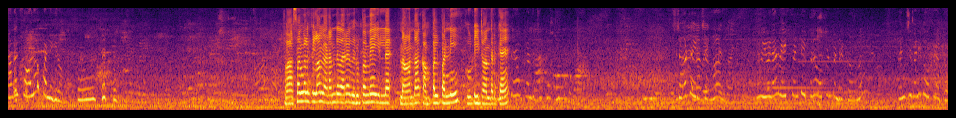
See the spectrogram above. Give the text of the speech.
நாங்கள் ஃபாலோ பண்ணுகிறோம். பசங்களுக்கெல்லாம் நடந்து வர விருப்பமே இல்லை. நான் தான் கம்பல் பண்ணி கூட்டிகிட்டு வந்திருக்கேன் உட்காந்துட்டு இருக்கோம் ஸ்டார்ட் ஆயிடுச்சா ஓ இவ்வளோ நேரம் வெயிட் பண்ணிட்டு இப்போ தான் ஓப்பன் பண்ணிருக்காங்க அஞ்சு மணிக்கு ஓப்பன் அப்போ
